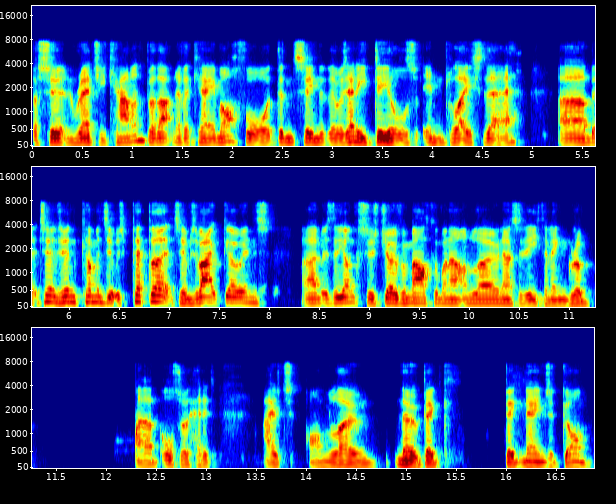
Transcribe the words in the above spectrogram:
a certain Reggie Cannon, but that never came off, or it didn't seem that there was any deals in place there. Um, but in terms of incomings, it was Pipa. In terms of outgoings, um, was the youngsters. Jovan Malcolm went out on loan, as did Ethan Ingram. Um, also headed out on loan. No big big names had gone,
